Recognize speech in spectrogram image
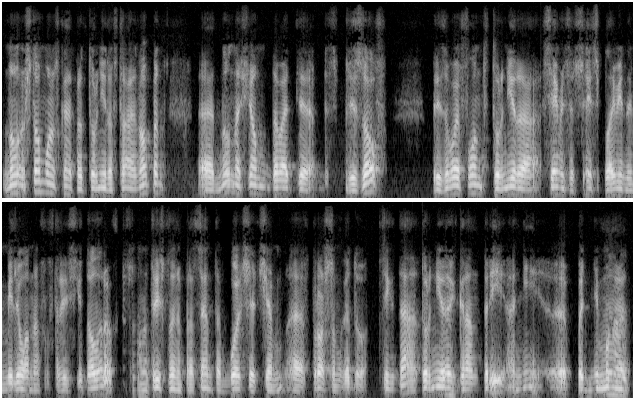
Ну, что можно сказать про турнир Australian Open? Ну, начнем давайте с призов. Призовой фонд турнира 76,5 миллионов австралийских долларов, на 3,5% больше, чем в прошлом году. Всегда турниры Гран-при, они поднимают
